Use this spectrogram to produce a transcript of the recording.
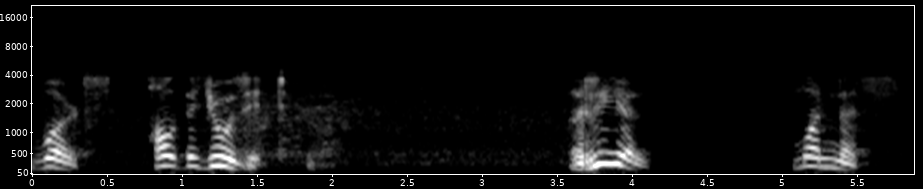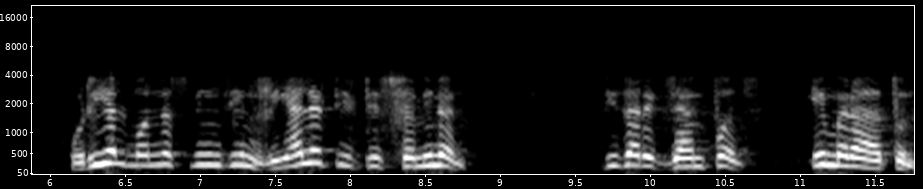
words? How they use it? Real muannas. Real muannas means in reality it is feminine. These are examples. Imratun.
